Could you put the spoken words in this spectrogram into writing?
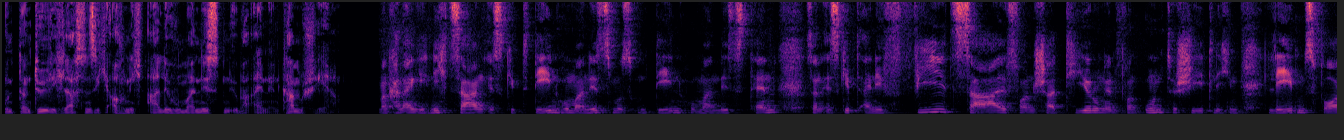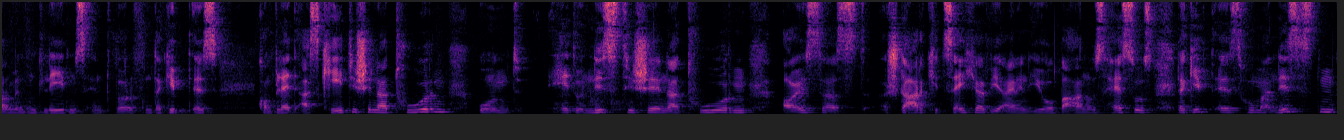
Und natürlich lassen sich auch nicht alle Humanisten über einen Kamm scheren. Man kann eigentlich nicht sagen, es gibt den Humanismus und den Humanisten, sondern es gibt eine Vielzahl von Schattierungen von unterschiedlichen Lebensformen und Lebensentwürfen. Da gibt es komplett asketische Naturen und hedonistische Naturen, äußerst starke Zecher wie einen Iobanus Hessus. Da gibt es Humanisten,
